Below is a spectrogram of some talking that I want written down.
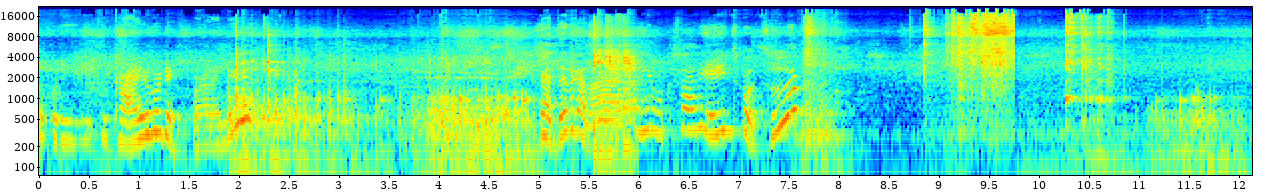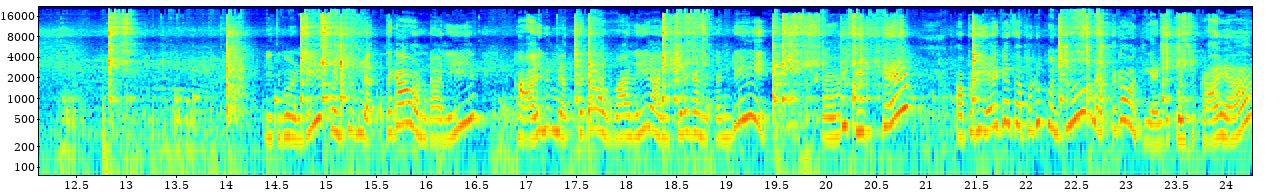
ఇప్పుడు ఈ- కాయలు కూడా వేసుకోవాలండి. పెద్దది కదా ఇది ఒకసారి వేయించుకోవచ్చు. ఇదిగోండి కొంచెం మెత్తగా ఉండాలి. కాయలు మెత్తగా అవ్వాలి అంతే కనుకండి. తీస్తే అప్పుడు ఏగేటప్పుడు కొంచెం మెత్తగా అవుతాయండి కొంచెం కాయ.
